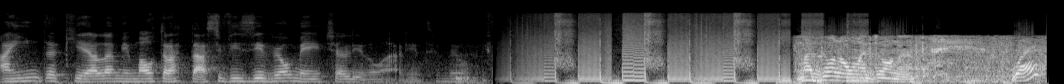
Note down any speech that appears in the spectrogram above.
ainda que ela me maltratasse visivelmente ali no ar, entendeu? Madonna ou Madonna? What?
